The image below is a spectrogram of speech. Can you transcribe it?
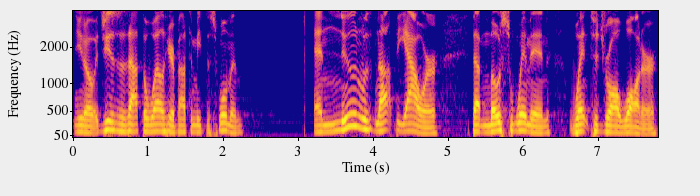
you know, Jesus is at the well here about to meet this woman. And noon was not the hour that most women went to draw water.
